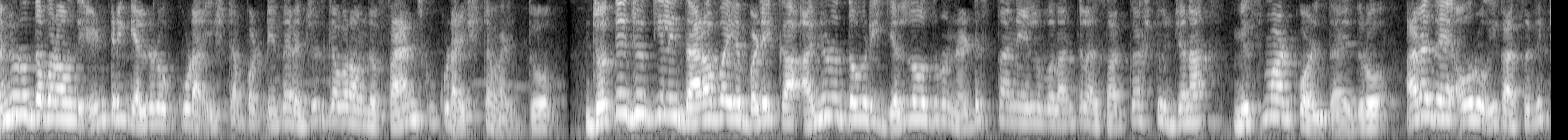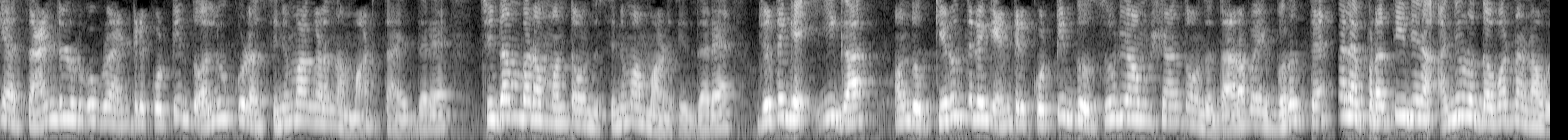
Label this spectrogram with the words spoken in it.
ಅನಿರುದ್ಧ ಅವರ ಒಂದು ಎಂಟ್ರಿಗೆ ಎಲ್ಲರೂ ಕೂಡ ಇಷ್ಟಪಟ್ಟಿದ್ದಾರೆ. ಜೊತೆಗೆ ಅವರ ಒಂದು ಫ್ಯಾನ್ಸ್ಗೂ ಕೂಡ ಇಷ್ಟವಾಯಿತು. ಜೊತೆ ಜೊತೆಯಲ್ಲಿ ಧಾರಾವಾಹಿಯ ಬಳಿಕ ಅನಿರುದ್ಧ ಅವರು ಎಲ್ಲೋದ್ರೂ ನಟಿಸ್ತಾನೆ ಇಲ್ವಲ್ಲ ಅಂತೆಲ್ಲ ಸಾಕಷ್ಟು ಜನ ಮಿಸ್ ಮಾಡ್ಕೊಳ್ತಾ ಇದ್ರು. ಅಲ್ಲದೆ ಅವರು ಈಗ ಸದ್ಯಕ್ಕೆ ಸ್ಯಾಂಡಲ್ವುಡ್ಗೂ ಕೂಡ ಎಂಟ್ರಿ ಕೊಟ್ಟಿದ್ದು ಅಲ್ಲೂ ಕೂಡ ಸಿನಿಮಾಗಳನ್ನ ಮಾಡ್ತಾ ಇದ್ದಾರೆ. ಚಿದಂಬರಂ ಅಂತ ಒಂದು ಸಿನಿಮಾ ಮಾಡ್ತಿದ್ದಾರೆ. ಜೊತೆಗೆ ಈಗ ಒಂದು ಕಿರುತೆರೆಗೆ ಎಂಟ್ರಿ ಕೊಟ್ಟಿದ್ದು ಸೂರ್ಯವಂಶ ಅಂತ ಒಂದು ಧಾರಾವಾಹಿ ಬರುತ್ತೆ. ಆಮೇಲೆ ಪ್ರತಿದಿನ ಅನಿರುದ್ಧ ಅವರನ್ನ ನಾವು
